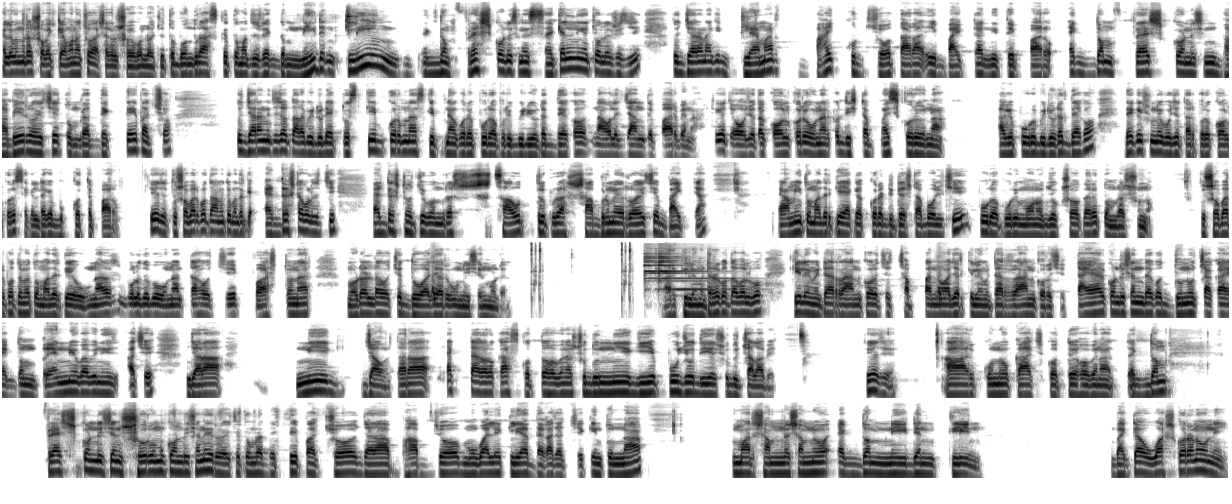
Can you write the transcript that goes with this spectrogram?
Hello বন্ধুরা, সবাই কেমন আছো? আশা করি সবাই ভালো আছো। তো বন্ধুরা, আজকে তোমাদের একদম নিট অ্যান্ড ক্লিন একদম ফ্রেশ কন্ডিশনের সাইকেল নিয়ে চলে এসেছি। তো যারা নাকি গ্ল্যামার বাইক করছ তারা এই বাইকটা নিতে পারো। একদম ফ্রেশ কন্ডিশন ভাবে রয়েছে, তোমরা দেখতেই পাচ্ছ। তো যারা নিতে চাও, তারা ভিডিওটা একটু স্কিপ করবে না স্কিপ না করে পুরোপুরি ভিডিওটা দেখো, না হলে জানতে পারবে না। ঠিক আছে? অযথা কল করে ওনারকে ডিস্টার্বাইজ করো না। আগে পুরো ভিডিওটা দেখো, দেখে শুনে বুঝে, তারপরে কল করে সাইকেলটাকে বুক করতে পারো। ঠিক আছে? তো সবার প্রথমে আমি তোমাদেরকে অ্যাড্রেসটা বলে দিচ্ছি। অ্যাড্রেসটা হচ্ছে বন্ধুরা সাউথ ত্রিপুরা সাবরুমে রয়েছে বাইকটা আমি তোমাদেরকে এক এক করে ডিটেলসটা বলছি, পুরোপুরি মনোযোগ সহকারে তোমরা শুনো। তো সবার প্রথমে তোমাদেরকে ওনার বলে দেবো। ওনারটা হচ্ছে ফার্স্ট ওনার মডেলটা হচ্ছে দু হাজার উনিশের মডেল আর কিলোমিটারের কথা বলব। কিলোমিটার রান করেছে ছাপ্পান্ন হাজার কিলোমিটার রান করেছে। টায়ার কন্ডিশন দেখো, দুনো চাকা একদম ব্র্যান্ড নিউ ভাবে নিয়ে আছে। যারা নিয়ে যাও, তারা এক টাকারও কাজ করতে হবে না, শুধু নিয়ে গিয়ে পুজো দিয়ে শুধু চালাবে। ঠিক আছে? আর কোনো কাজ করতে হবে না। একদম ফ্রেশ কন্ডিশন শোরুম কন্ডিশনে রয়েছে। তোমরা দেখতে পাচ্ছ, যারা ভাবছ মোবাইলে ক্লিয়ার দেখা যাচ্ছে, কিন্তু না, তোমার সামনে সামনেও একদম নিড অ্যান্ড ক্লিন বাইকটা ওয়াশ করানোও নেই।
